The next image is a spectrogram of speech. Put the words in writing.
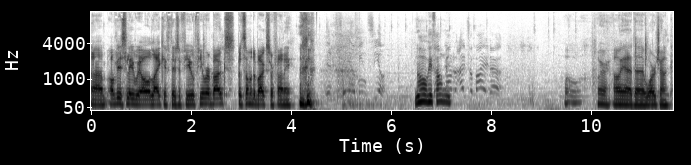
Um, obviously, we all like if there's a few fewer bugs, but some of the bugs are funny. Ich sehe min Ziel. no, he found me. Where? Oh yeah, the war junk.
